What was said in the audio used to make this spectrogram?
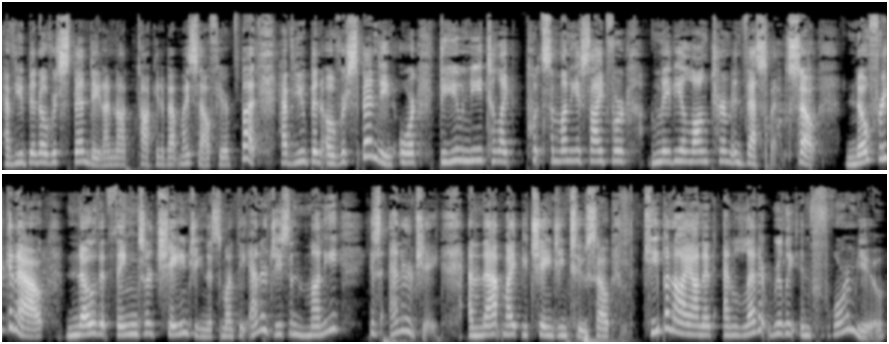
have you been overspending? I'm not talking about myself here, but have you been overspending or do you need to like put some money aside for maybe a long-term investment? So no freaking out. Know that things are changing this month. The energies and money is energy and that might be changing too. So keep an eye on it and let it really inform you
